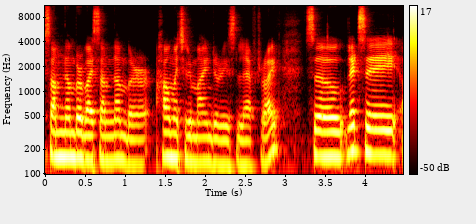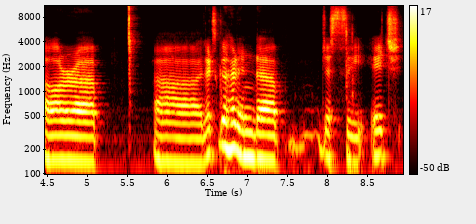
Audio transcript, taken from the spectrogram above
some number by some number, how much remainder is left, right? So let's say, or uh, uh, let's go ahead and just see h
